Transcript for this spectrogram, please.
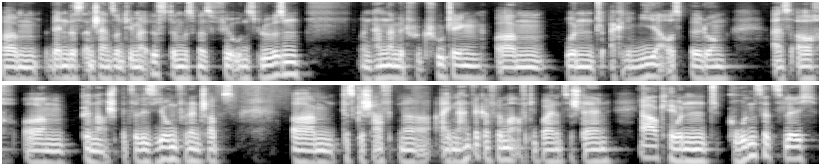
ähm, wenn das anscheinend so ein Thema ist, dann müssen wir es für uns lösen und haben dann mit Recruiting ähm, und Akademie, Ausbildung, als auch ähm, genau Spezialisierung von den Jobs ähm, das geschafft, eine eigene Handwerkerfirma auf die Beine zu stellen. Ah, okay. Und grundsätzlich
